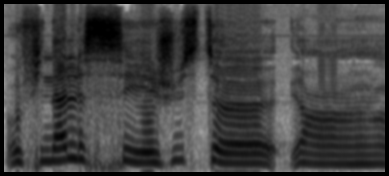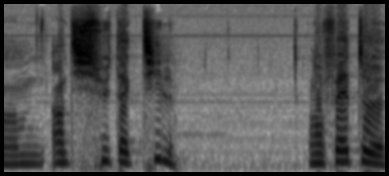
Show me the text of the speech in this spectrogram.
Au final, c'est juste un tissu tactile. En fait, euh,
